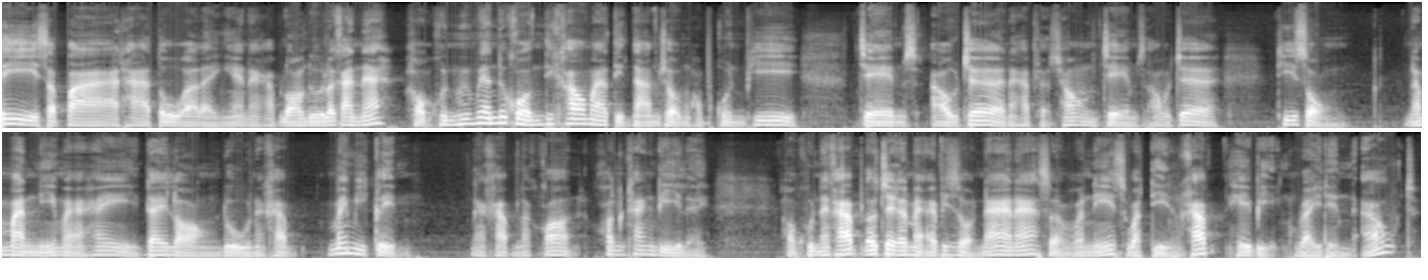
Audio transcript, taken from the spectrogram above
ตี้สปาทาตัวอะไรเงี้ยนะครับ ลองดูแล้วกันนะ ขอบคุณเพื่อนๆทุกคนที่เข้ามาติดตามชม ขอบคุณพี่เจมส์อัลเจอร์นะครับจากช่องเจมส์อัลเจอร์ที่ส่งน้ำมันนี้มาให้ได้ลองดูนะครับ ไม่มีกลิ่นนะครับ แล้วก็ค่อนข้างดีเลย ขอบคุณนะครับ แล้วเจอกันใหม่อพิโซดหน้านะสำหรับวันนี้สวัสดีนะครับ h e b i g r i d e n out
